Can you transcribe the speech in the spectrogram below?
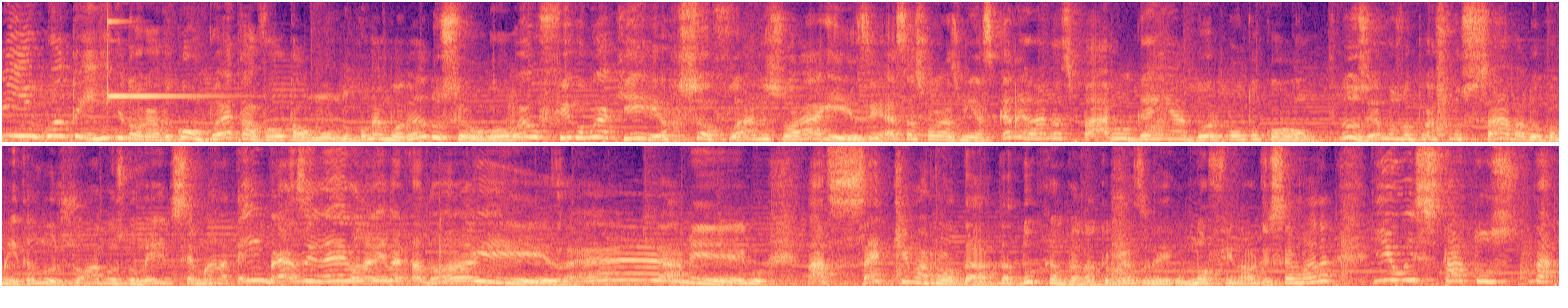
E enquanto Henrique Dourado completa a volta ao mundo comemorando o seu gol, eu fico por aqui. Eu sou Flávio Soares e essas foram as minhas caneladas para o ganhador.com. Nos vemos no próximo sábado comentando os jogos do meio de semana. Tem brasileiro na Libertadores! É, amigo! A sétima rodada do Campeonato Brasileiro no final de semana e o status da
